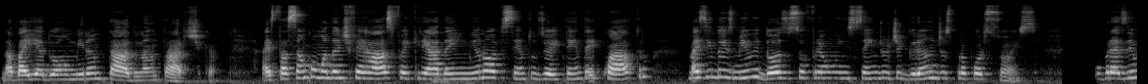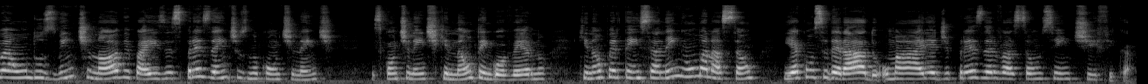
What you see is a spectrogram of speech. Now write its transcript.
na Baía do Almirantado, na Antártica. A estação Comandante Ferraz foi criada em 1984, mas em 2012 sofreu um incêndio de grandes proporções. O Brasil é um dos 29 países presentes no continente, esse continente que não tem governo, que não pertence a nenhuma nação e é considerado uma área de preservação científica.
